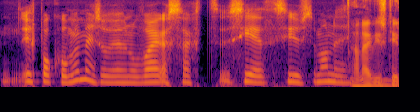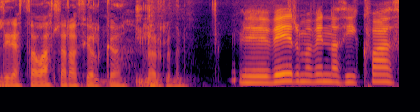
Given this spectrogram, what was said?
uppákomum eins og við hefum nú vægast sagt séð síðustu mánuði. Þannig að ef ég stilir rétt þá ætlar að fjölga lörglumunum? Við erum að vinna því hvað,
